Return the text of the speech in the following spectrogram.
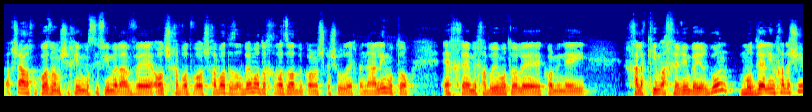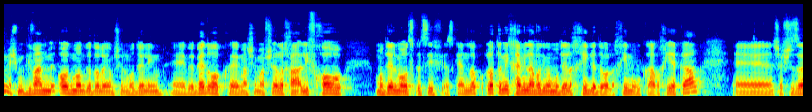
ועכשיו אנחנו כל הזמן ממשיכים ומוסיפים עליו uh, עוד שכבות ועוד שכבות, אז הרבה מאוד הכרזות בכל מה שקשור לאיך מנהלים אותו, איך uh, מחברים אותו לכל מיני חלקים אחרים בארגון, מודלים חדשים, יש מגוון מאוד מאוד גדול היום של מודלים uh, בבדרוק, uh, מה שמאפשר לך לבחור מודל מאוד ספציפי, אז כן, לא, לא תמיד חייבים לעבוד עם המודל הכי גדול, הכי מורכב, הכי יקר, uh, אני חושב שזו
